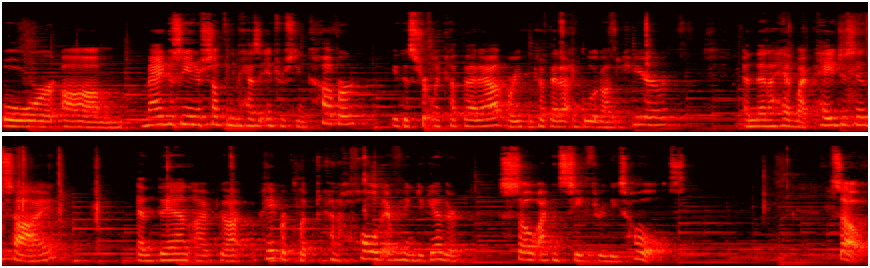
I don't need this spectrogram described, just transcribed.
or um, magazine or something that has an interesting cover, you can certainly cut that out or you can cut that out and glue it onto here. And then I have my pages inside and then I've got a paper clip to kind of hold everything together so I can see through these holes. So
